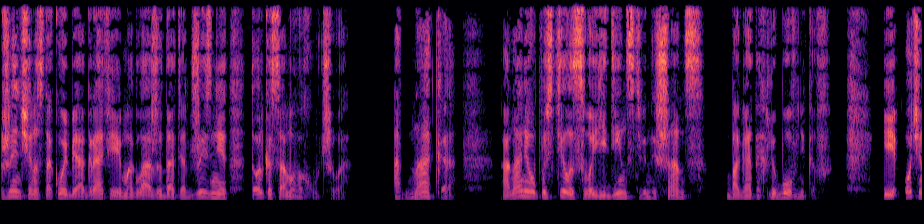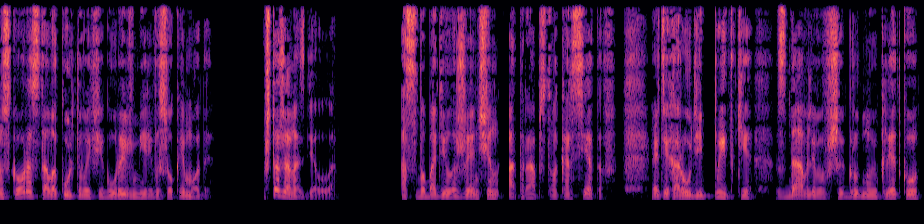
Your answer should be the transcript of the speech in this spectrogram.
женщина с такой биографией могла ожидать от жизни только самого худшего. Однако она не упустила свой единственный шанс — богатых любовников, и очень скоро стала культовой фигурой в мире высокой моды. Что же она сделала? освободила женщин от рабства корсетов, этих орудий пытки, сдавливавших грудную клетку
